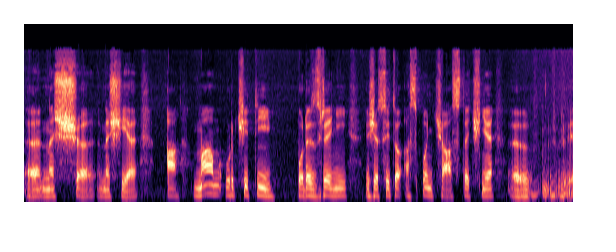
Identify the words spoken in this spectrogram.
eh, než, než je. A mám určitý podezření, že si to aspoň částečně eh,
